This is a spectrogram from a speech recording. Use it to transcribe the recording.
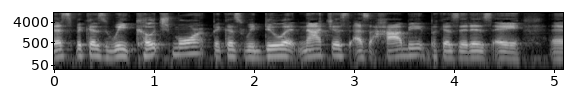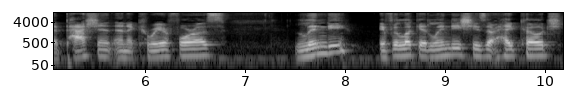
That's because we coach more, because we do it not just as a hobby, because it is a, a passion and a career for us. Lindy, if we look at Lindy, she's our head coach.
